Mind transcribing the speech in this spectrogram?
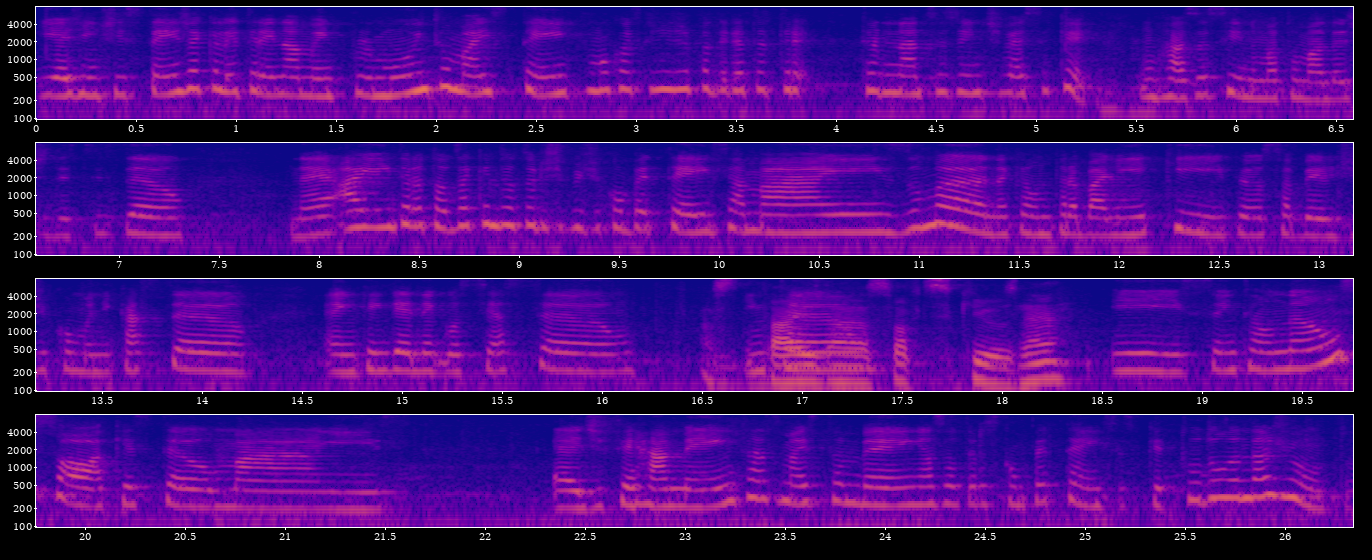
e a gente estende aquele treinamento por muito mais tempo, uma coisa que a gente poderia ter terminado se a gente tivesse o quê? Um raciocínio, uma tomada de decisão, né? Aí entra todos aqueles outros tipos de competência mais humana, que é um trabalho em equipe, é o saber de comunicação, é entender negociação, As Então- tais das soft skills, né? isso, então não só a questão mais é, de ferramentas, mas também as outras competências, porque tudo anda junto.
